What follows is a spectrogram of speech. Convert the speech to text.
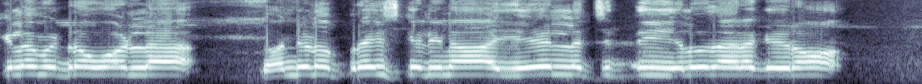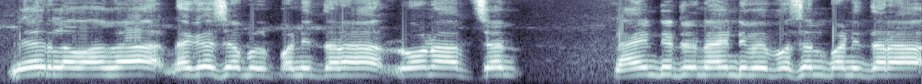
கிலோமீட்டரும் ஓடல. வண்டியோட ப்ரைஸ் கேட்டிங்கன்னா ஏழு லட்சத்தி எழுபதாயிரம் கேட்குறோம். நேரில் வாங்க நெகோசியபிள் பண்ணித்தரேன். Loan option 90 to 95% five percent பண்ணித்தரேன்.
